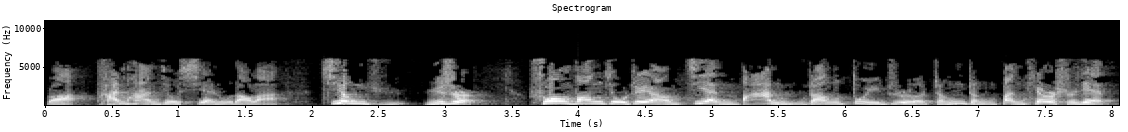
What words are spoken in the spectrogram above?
是吧？谈判就陷入到了僵局。于是双方就这样剑拔弩张对峙了整整半天时间。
